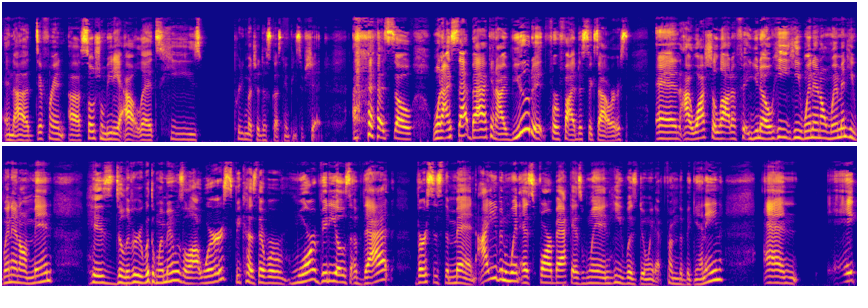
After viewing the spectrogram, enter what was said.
and uh, different uh, social media outlets, he's pretty much a disgusting piece of shit. so when I sat back and I viewed it for five to six hours and I watched a lot of, you know, he, he went in on women, he went in on men. His delivery with the women was a lot worse because there were more videos of that versus the men. I even went as far back as when he was doing it from the beginning. And it,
